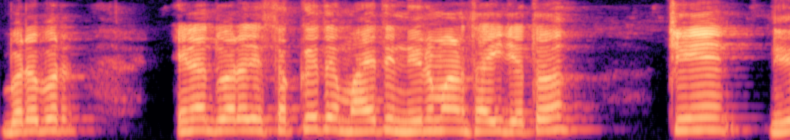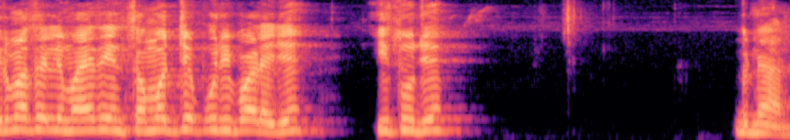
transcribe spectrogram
બરાબર? એના દ્વારા જે શક્ય રીતે માહિતી નિર્માણ થાય છે, તો જે નિર્માણ થયેલી માહિતીની સમજ જે પૂરી પાડે છે એ શું છે? જ્ઞાન.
